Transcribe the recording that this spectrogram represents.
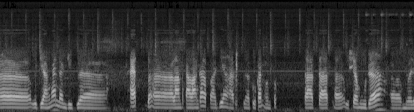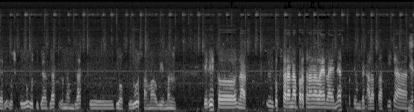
eh, ujangan dan juga head eh, langkah-langkah apa aja yang harus dilakukan untuk saat-saat eh, usia muda eh, mulai dari U10, U13, U16, U20 sama women. Jadi kalau nah untuk sarana prasarana lain-lainnya seperti mungkin alat latihan, Ya.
